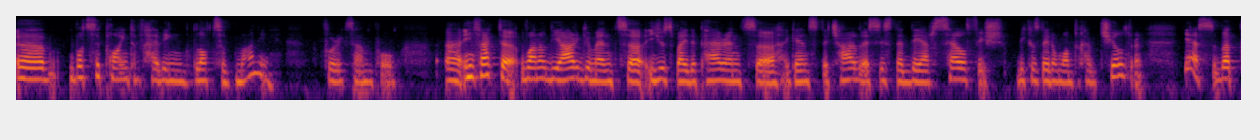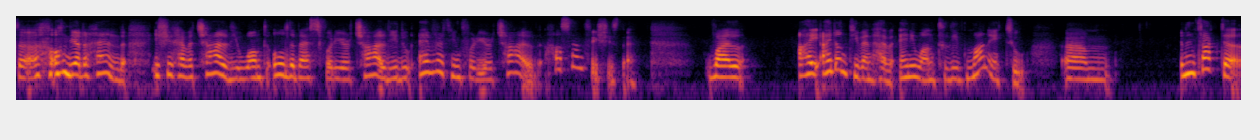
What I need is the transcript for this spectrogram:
uh, what's the point of having lots of money, for example? Uh, in fact, uh, one of the arguments uh, used by the parents uh, against the childless is that they are selfish because they don't want to have children. Yes, but uh, on the other hand, if you have a child, you want all the best for your child, you do everything for your child. How selfish is that? While I, I don't even have anyone to leave money to. Um, and in fact, uh,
